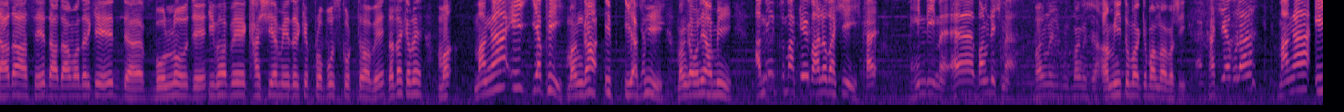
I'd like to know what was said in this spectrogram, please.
দাদা আছে দাদা আমাদেরকে বলল যে কীভাবে খাসিয়া মেয়েদেরকে প্রপোজ করতে হবে। দাদা কেমন? মাঙ্গা ইয়াফি। মাঙ্গা ইয়াফি। মাঙ্গা মানে আমি। আমি তোমাকে ভালোবাসি হিন্দি হ্যাঁ, বাংলাদেশ বাংলাদেশ আমি তোমাকে ভালোবাসি। খাসিয়া বলা মাঙ্গা ই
